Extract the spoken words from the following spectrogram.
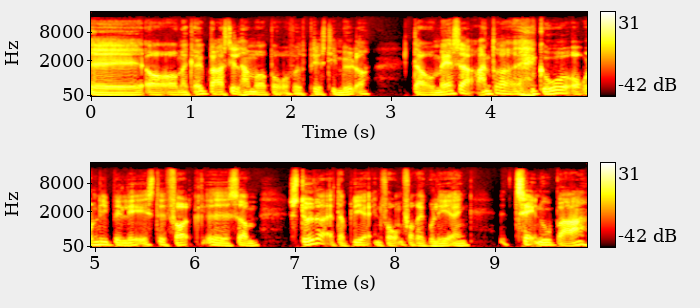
Øh, og, og man kan jo ikke bare stille ham op over for Pesti Møller. Der er jo masser af andre gode, ordentligt belæste folk, øh, som støtter, at der bliver en form for regulering. Tag nu bare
